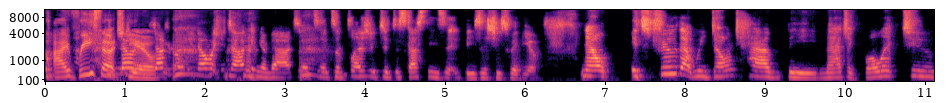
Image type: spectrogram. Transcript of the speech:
I researched you. Know, you. you definitely know what you're talking about. So it's, it's a pleasure to discuss these these issues with you. Now, it's true that we don't have the magic bullet to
